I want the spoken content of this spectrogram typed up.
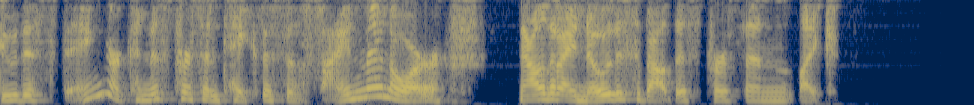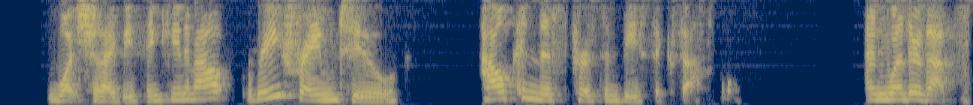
do this thing? Or can this person take this assignment? Or now that I know this about this person, like, what should I be thinking about? Reframe to, how can this person be successful? And whether that's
